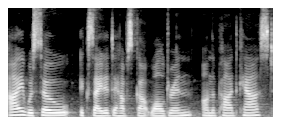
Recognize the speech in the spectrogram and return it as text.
I was so excited to have Scott Waldron on the podcast.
